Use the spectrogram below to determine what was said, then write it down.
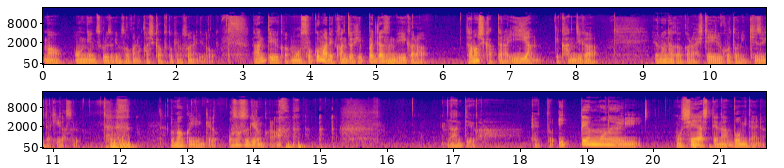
まあ音源作る時もそうかな。歌詞書く時もそうなんやけどなんていうかもうそこまで感情引っ張り出すんでいいから楽しかったらいいやんって感じが世の中からしていることに気づいた気がする。うまく言えんけど遅すぎるんかな。なんていうかな。えっと一点物よりもうシェアしてなんぼみたいな。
